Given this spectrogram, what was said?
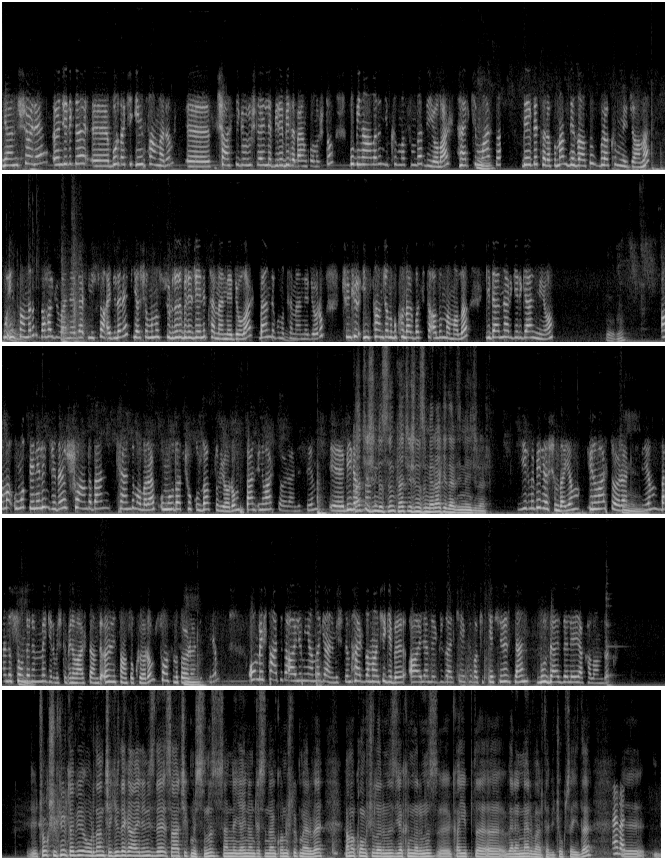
Yani şöyle öncelikle e, buradaki insanların e, şahsi görüşleriyle birebir de ben konuştum. Bu binaların yıkılmasında diyorlar. Her kim varsa devlet tarafından cezasız bırakılmayacağını, bu insanların daha güvenli evler inşa edilerek yaşamını sürdürebileceğini temenni ediyorlar. Ben de bunu temenni ediyorum. Çünkü insan canı bu kadar basite alınmamalı. Gidenler geri gelmiyor. Doğru. Ama umut denilince de şu anda ben kendim olarak umuda çok uzak duruyorum. Ben üniversite öğrencisiyim. Ee, bir Kaç yaşındasın? Kaç yaşındasın merak eder dinleyiciler. 21 yaşındayım. Üniversite öğrencisiyim. Ben de son Hmm. dönemime girmiştim üniversitemde. Ön lisans okuyorum. Son sınıf öğrencisiyim. 15 tatilde ailemin yanına gelmiştim. Her zamanki gibi ailemle güzel, keyifli vakit geçirirken bu zelzeleye yakalandık. Ee, Çok şükür tabii oradan çekirdek ailenizle sağ çıkmışsınız. Seninle yayın öncesinden konuştuk Merve. Ama komşularınız, yakınlarınız e, kayıp da e, verenler var tabii çok sayıda. Evet. Ee,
